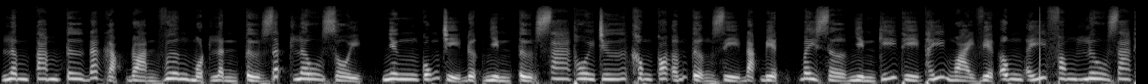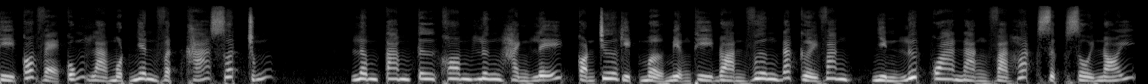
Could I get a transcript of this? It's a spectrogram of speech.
Lâm Tam Tư đã gặp đoàn vương một lần từ rất lâu rồi, nhưng cũng chỉ được nhìn từ xa thôi chứ không có ấn tượng gì đặc biệt. Bây giờ nhìn kỹ thì thấy ngoài việc ông ấy phong lưu ra thì có vẻ cũng là một nhân vật khá xuất chúng. Lâm Tam Tư khom lưng hành lễ, còn chưa kịp mở miệng thì đoàn vương đã cười vang, nhìn lướt qua nàng và hoác sực rồi nói.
